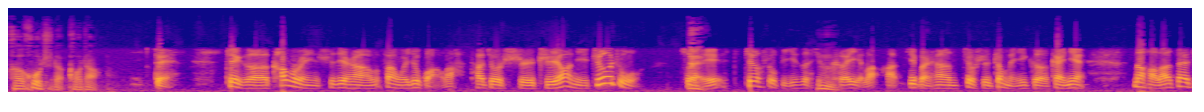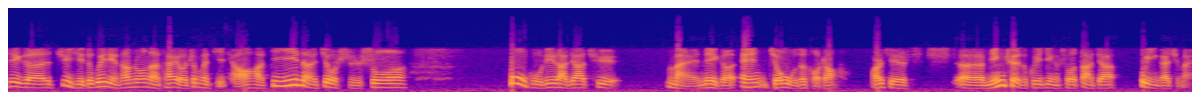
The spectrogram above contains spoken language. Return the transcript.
和护士的口罩。对。这个 covering 实际上范围就广了，它就是只要你遮住嘴、遮住鼻子就可以了啊，基本上就是这么一个概念。那好了，在这个具体的规定当中呢，它有这么几条哈。第一呢，就是说不鼓励大家去买那个 N95 的口罩，而且呃明确的规定说大家不应该去买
